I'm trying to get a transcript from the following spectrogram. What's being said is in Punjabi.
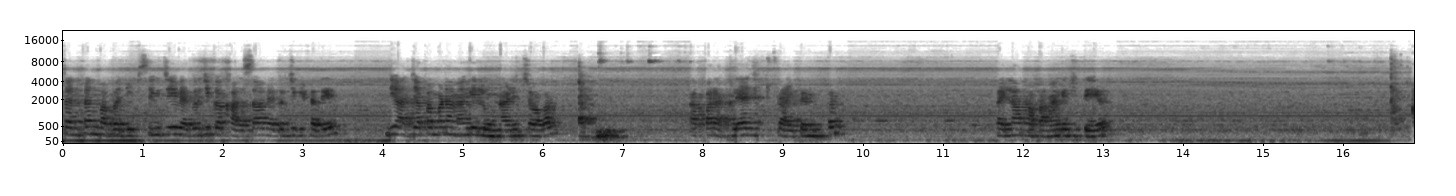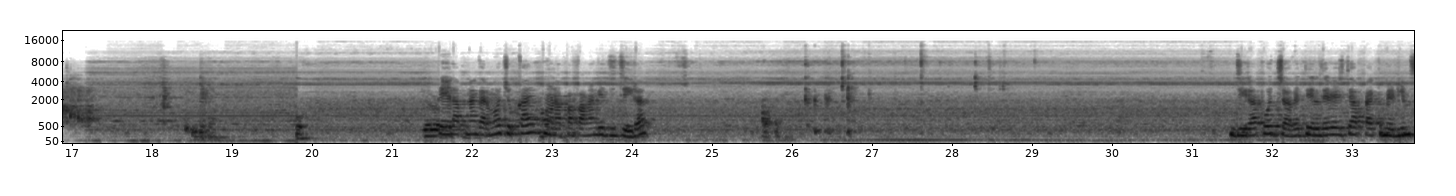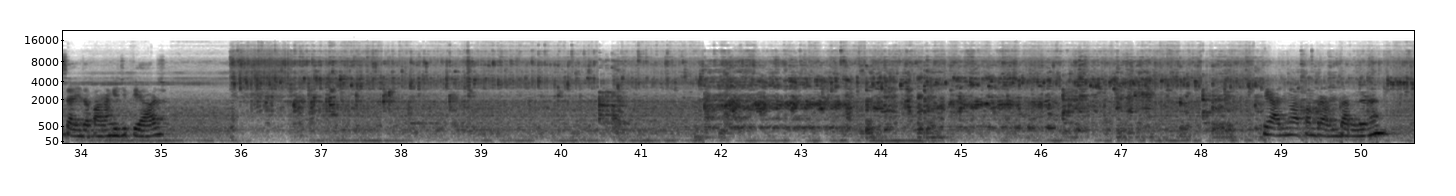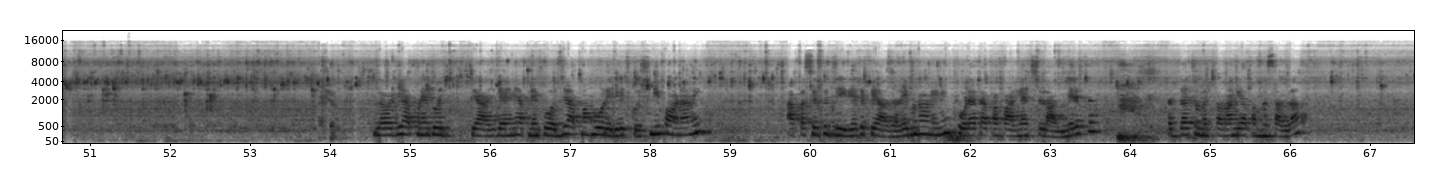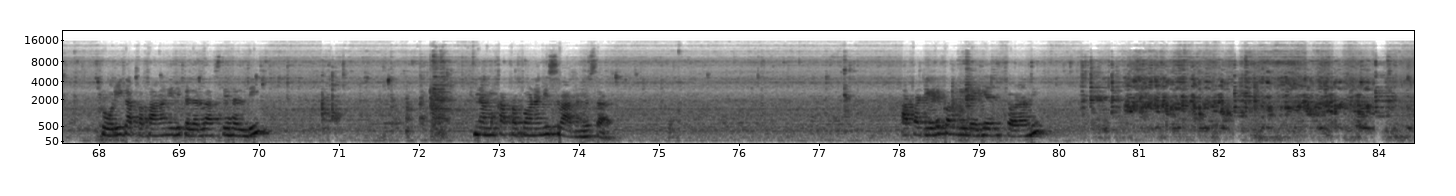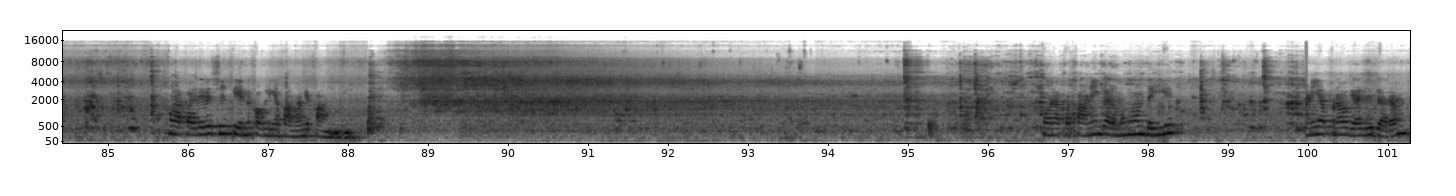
ਧੰਨ ਧੰਨ ਬਾਬਾ ਦੀਪ ਸਿੰਘ ਜੀ, ਵਾਹਿਗੁਰੂ ਜੀ ਕਾ ਖਾਲਸਾ, ਵਾਹਿਗੁਰੂ ਜੀ ਕੀ ਫਤਿਹ। ਜੀ, ਅੱਜ ਆਪਾਂ ਬਣਾਵਾਂਗੇ ਲੂਣ ਵਾਲੇ ਚਾਵਲ ਆਪਾਂ ਰੱਖ ਲਿਆ ਜੀ ਫਰਾਈ ਪੈਨ ਉੱਪਰ। ਪਹਿਲਾਂ ਆਪਾਂ ਪਾਵਾਂਗੇ ਜੀ ਤੇਲ। ਤੇਲ ਆਪਣਾ ਗਰਮ ਹੋ ਚੁੱਕਾ ਹੈ। ਹੁਣ ਆਪਾਂ ਪਾਵਾਂਗੇ ਜੀ ਜੀਰਾ। ਜੀਰਾ ਭੁੱਜ ਜਾਵੇ ਤੇਲ ਦੇ ਵਿੱਚ ਤੇ ਆਪਾਂ ਇੱਕ ਮੀਡੀਅਮ ਸਾਈਜ਼ ਦਾ ਪਾਵਾਂਗੇ ਜੀ ਪਿਆਜ਼। ਪਿਆਜ਼ ਨੂੰ ਆਪਾਂ ਬਰਾਊਨ ਕਰ ਲੈਣਾ। ਲਓ ਜੀ, ਆਪਣੇ ਤੋਂ ਪਿਆਜ਼ ਗਏ ਨੇ ਆਪਣੇ ਭੁੱਜ, ਆਪਾਂ ਹੋਰ ਇਹਦੇ ਵਿੱਚ ਕੁਝ ਨਹੀਂ ਪਾਉਣਾ ਵੀ। ਆਪਾਂ ਸਿਰਫ ਜੀਰੇ ਤੇ ਪਿਆਜ਼ ਵਾਲੇ ਬਣਾਉਣੇ ਨੇ। ਥੋੜਾ ਤਾਂ ਆਪਾਂ ਪਾ ਲਿਆ ਚ ਲਾਲ ਮਿਰਚ, ਅੱਧਾ ਚਮਚ ਪਾਵਾਂਗੇ ਆਪਾਂ ਮਸਾਲਾ। ਥੋੜੀ ਕੁ ਆਪਾਂ ਪਾਵਾਂਗੇ ਜੀ ਕਲਰ ਵਾਸਤੇ ਹਲਦੀ। ਨਮਕ ਆਪਾਂ ਪਾਉਣਾ ਜੀ ਸਵਾਦ ਅਨੁਸਾਰ। ਆਪਾਂ ਡੇਢ ਕੌਲੀ ਲਈ ਹੈ ਜੀ ਚੌਲਾਂ ਦੀ। ਹੁਣ ਆਪਾਂ ਇਹਦੇ ਵਿੱਚ ਤਿੰਨ ਕੌਲੀਆਂ ਪਾਵਾਂਗੇ ਪਾਣੀ ਦੀਆਂ ਹੁਣ ਆਪਾਂ ਪਾਣੀ ਗਰਮ ਹੋਣ ਦਈਏ। ਪਾਣੀ ਆਪਣਾ ਹੋ ਗਿਆ ਜੀ ਗਰਮ।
